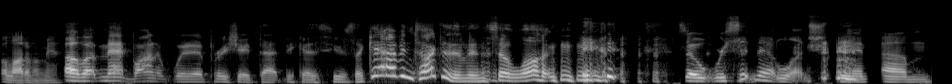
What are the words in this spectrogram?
a lot of them. Yeah. oh, but Matt Bonnet would appreciate that because he was like, "Yeah, I haven't talked to them in so long." so we're sitting at lunch, and um,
